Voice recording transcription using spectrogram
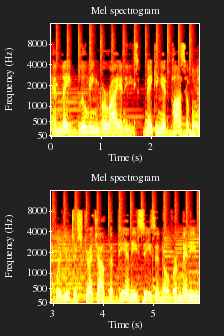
and late-blooming varieties, making it possible for you to stretch out the peony season over many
